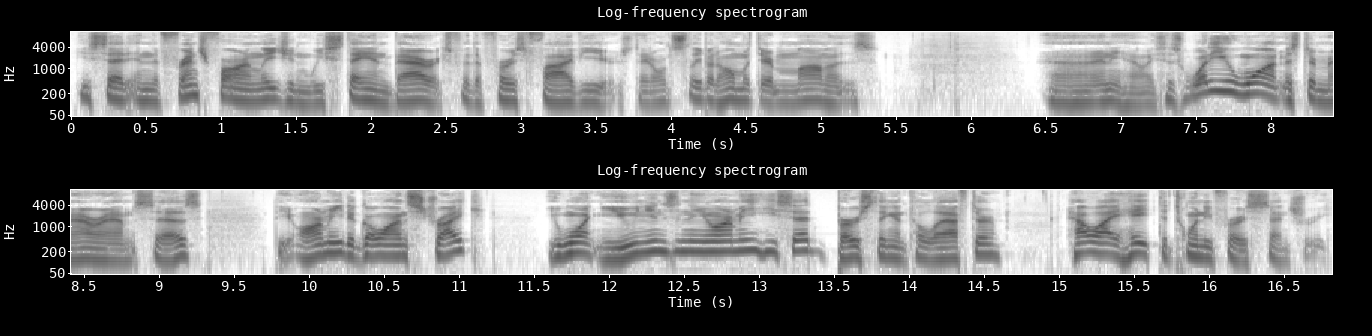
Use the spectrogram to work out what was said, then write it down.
he said, In the French Foreign Legion, we stay in barracks for the first five years. They don't sleep at home with their mamas. Uh, anyhow, he says, What do you want? Mr. Maram says. The army to go on strike? You want unions in the army? He said, bursting into laughter. How I hate the 21st century.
